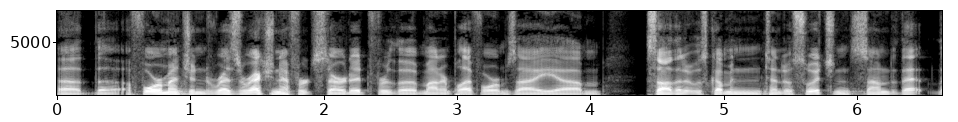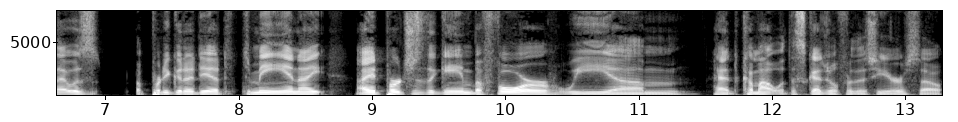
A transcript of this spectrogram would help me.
uh, the aforementioned resurrection effort started for the modern platforms, I um, saw that it was coming to Nintendo Switch and sounded that that was a pretty good idea to me. And I I had purchased the game before we um, had come out with the schedule for this year, so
